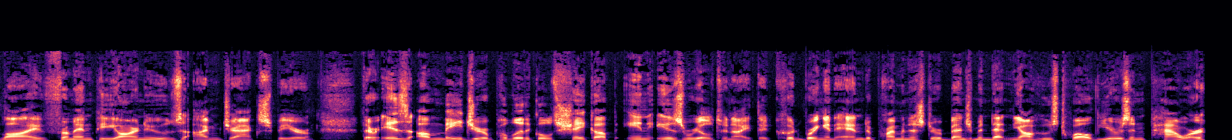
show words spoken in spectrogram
Live from NPR News, I'm Jack Speer. There is a major political shakeup in Israel tonight that could bring an end to Prime Minister Benjamin Netanyahu's 12 years in power.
